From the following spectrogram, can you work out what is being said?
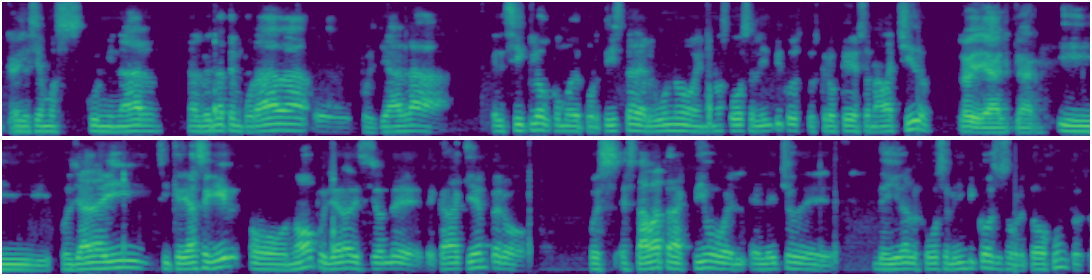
Ok. Pues decíamos culminar tal vez la temporada o pues ya la, el ciclo como deportista de alguno en unos Juegos Olímpicos, pues creo que sonaba chido. Lo ideal, claro. Y pues ya de ahí, si quería seguir o no, pues ya era decisión de, de cada quien, pero pues estaba atractivo el, el hecho de, de ir a los Juegos Olímpicos y sobre todo juntos.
